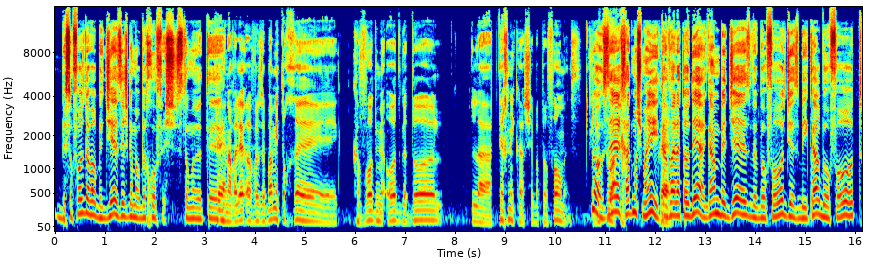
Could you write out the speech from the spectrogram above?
בסופו של דבר בג'אז יש גם הרבה חופש. זאת אומרת... אה, כן, אבל, אבל זה בא מתוך אה, כבוד מאוד גדול לטכניקה שבפרפורמנס. לא, ביצוע. זה חד משמעית, כן. אבל אתה יודע, גם בג'אז ובהופעות ג'אז, בעיקר בהופעות,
